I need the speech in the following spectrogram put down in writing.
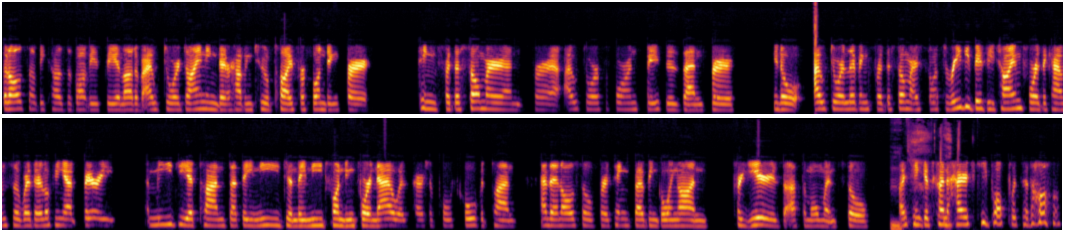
but also because of obviously a lot of outdoor dining, they're having to apply for funding for things for the summer and for uh, outdoor performance spaces and for you know, outdoor living for the summer. So it's a really busy time for the council where they're looking at very immediate plans that they need and they need funding for now as part of post COVID plans. And then also for things that have been going on for years at the moment. So mm. I think it's kind of hard to keep up with it all.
